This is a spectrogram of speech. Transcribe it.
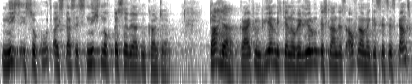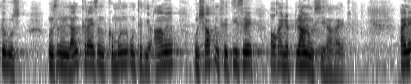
nichts ist so gut, als dass es nicht noch besser werden könnte. Daher greifen wir mit der Novellierung des Landesaufnahmegesetzes ganz bewusst unseren Landkreisen und Kommunen unter die Arme und schaffen für diese auch eine Planungssicherheit. Eine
